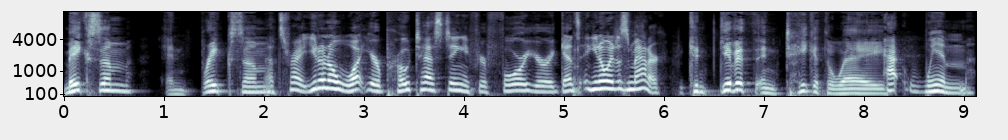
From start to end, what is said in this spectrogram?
makes them and breaks them. That's right. You don't know what you're protesting, if you're for, you're against. You know, it doesn't matter. can giveth and taketh away. At whim.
